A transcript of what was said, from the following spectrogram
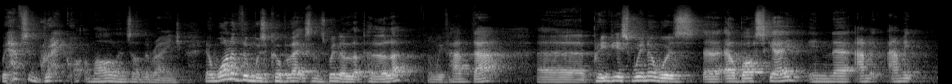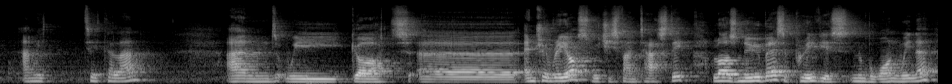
we have some great Guatemalans on the range. Now, one of them was a Cup of Excellence winner, La Perla, and we've had that. Uh, previous winner was uh, El Bosque in uh, Amit, Amatitlan and we got uh, Entre Rios, which is fantastic. Los Nubes, a previous number one winner.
